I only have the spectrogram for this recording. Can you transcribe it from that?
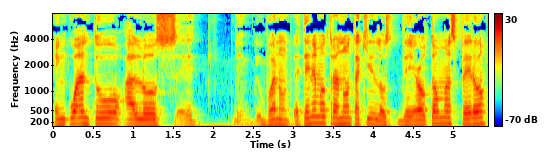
en cuanto a los eh, bueno, tenemos otra nota aquí de los de Earl Thomas, pero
